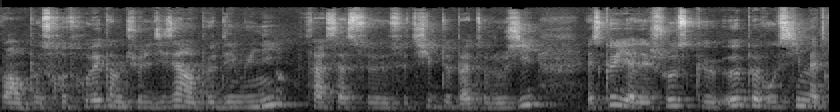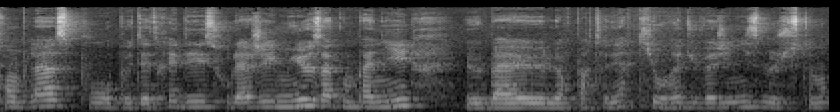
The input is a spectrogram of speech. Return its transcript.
on peut se retrouver, comme tu le disais, un peu démunis face à ce, type de pathologie. Est-ce qu'il y a des choses que eux peuvent aussi mettre en place pour peut-être aider, soulager, mieux accompagner euh, bah, leurs partenaires qui auraient du vaginisme justement?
